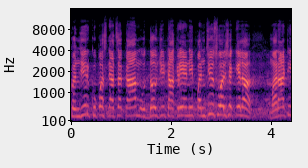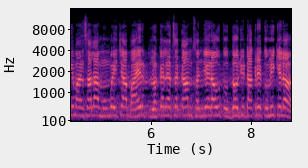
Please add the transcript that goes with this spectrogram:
खंजीर खुपसण्याचं काम उद्धवजी ठाकरे यांनी पंचवीस वर्ष केलं. मराठी माणसाला मुंबईच्या बाहेर ढकलण्याचं काम संजय राऊत उद्धवजी ठाकरे तुम्ही केलं.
